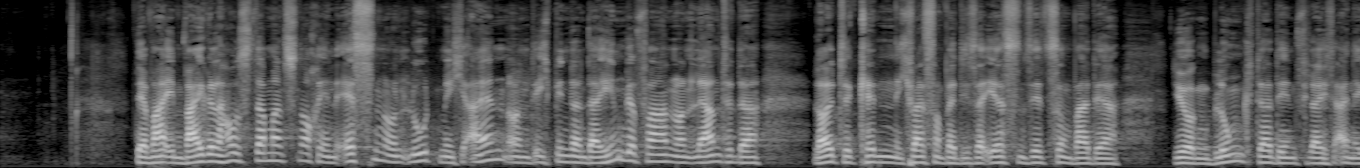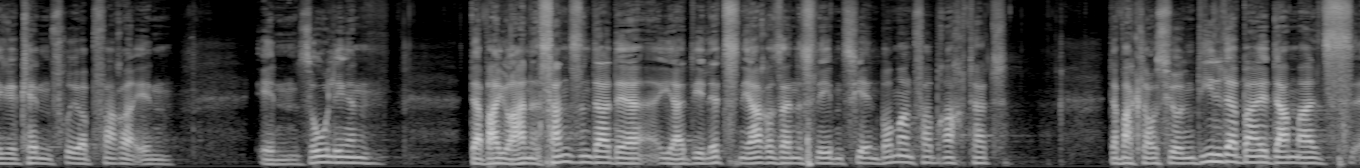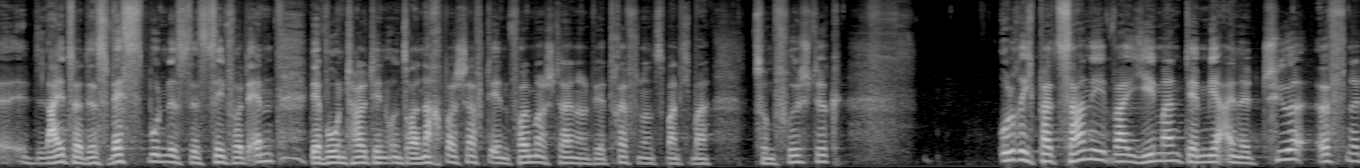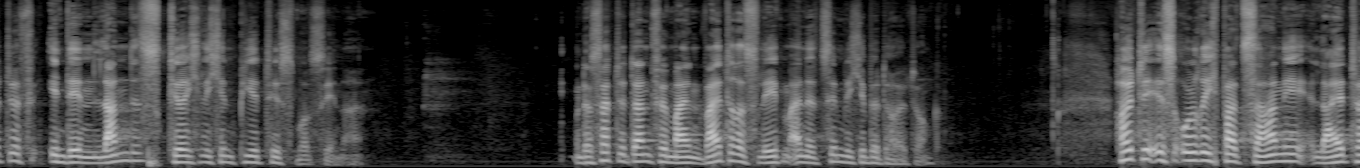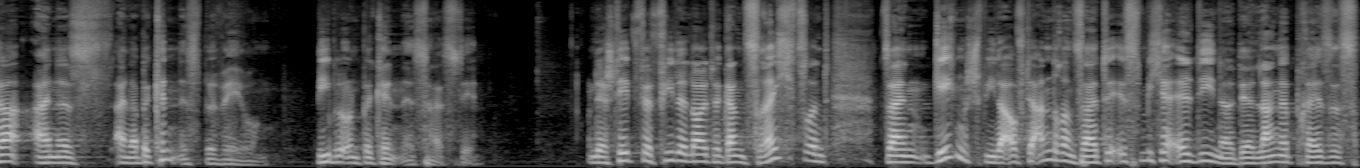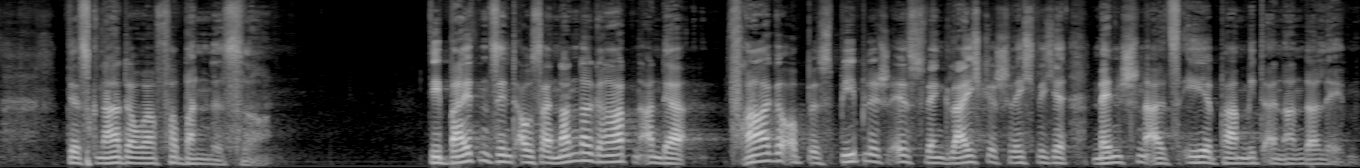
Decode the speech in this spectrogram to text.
Der war im Weigelhaus damals noch in Essen und lud mich ein und ich bin dann dahin gefahren und lernte da Leute kennen. Ich weiß noch, bei dieser ersten Sitzung war der Jürgen Blunk da, den vielleicht einige kennen, früher Pfarrer in, in Solingen. Da war Johannes Hansen da, der ja die letzten Jahre seines Lebens hier in Bommern verbracht hat. Da war Klaus-Jürgen Diehl dabei, damals äh, Leiter des Westbundes des CVM. Der wohnt heute in unserer Nachbarschaft in Vollmerstein und wir treffen uns manchmal zum Frühstück. Ulrich Pazzani war jemand, der mir eine Tür öffnete in den landeskirchlichen Pietismus hinein. Und das hatte dann für mein weiteres Leben eine ziemliche Bedeutung. Heute ist Ulrich Pazzani Leiter eines, einer Bekenntnisbewegung. Bibel und Bekenntnis heißt sie. Und er steht für viele Leute ganz rechts und sein Gegenspieler auf der anderen Seite ist Michael Diener, der lange Präses des Gnadauer Verbandes war. Die beiden sind auseinandergeraten an der Frage, ob es biblisch ist, wenn gleichgeschlechtliche Menschen als Ehepaar miteinander leben.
